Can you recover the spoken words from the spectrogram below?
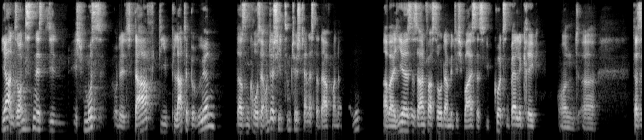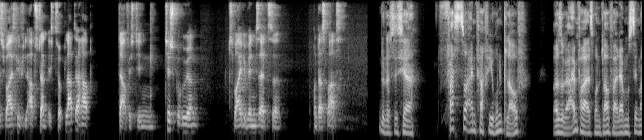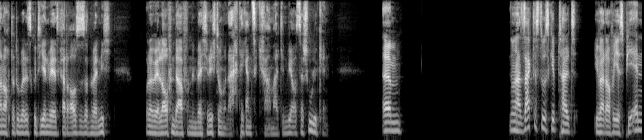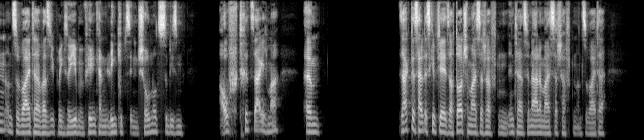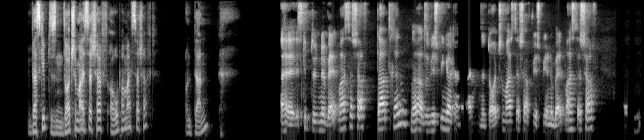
ja, ansonsten ist die, ich muss oder ich darf die Platte berühren. Das ist ein großer Unterschied zum Tischtennis, da darf man das nicht. Aber hier ist es einfach so, damit ich weiß, dass ich die kurzen Bälle kriege und äh, dass ich weiß, wie viel Abstand ich zur Platte habe, darf ich den Tisch berühren, zwei Gewinnsätze und das war's. Das ist ja fast so einfach wie Rundlauf. Oder sogar einfacher als Rundlauf, weil da musst du immer noch darüber diskutieren, wer jetzt gerade raus ist und wer nicht. Oder wer laufen darf und in welche Richtung. Und ach, der ganze Kram halt, den wir aus der Schule kennen. Ähm, nun sagtest du, es gibt halt, ihr wart auf ESPN und so weiter, was ich übrigens nur jedem empfehlen kann. Link gibt's in den Shownotes zu diesem Auftritt, sage ich mal. Ähm, sagt es halt, es gibt ja jetzt auch deutsche Meisterschaften, internationale Meisterschaften und so weiter. Was gibt es? Eine deutsche Meisterschaft, Europameisterschaft? Und dann? Äh, es gibt eine Weltmeisterschaft da drin. Ne? Also wir spielen gar keine eine deutsche Meisterschaft, wir spielen eine Weltmeisterschaft.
